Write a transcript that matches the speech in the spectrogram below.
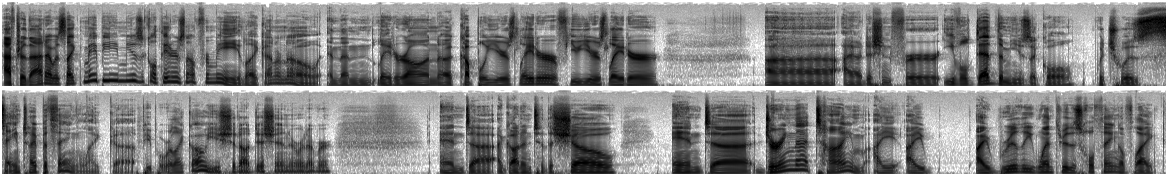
after that, I was like, maybe musical theater is not for me. Like I don't know. And then later on, a couple years later, a few years later, uh, I auditioned for Evil Dead the musical, which was same type of thing. Like uh, people were like, "Oh, you should audition or whatever," and uh, I got into the show. And uh, during that time, I I I really went through this whole thing of like,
